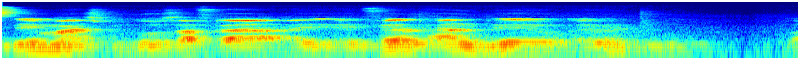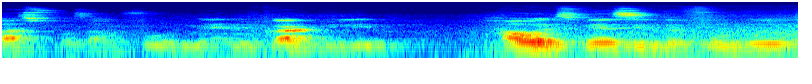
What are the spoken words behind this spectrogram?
stay much because after I, I felt hungry, I went to ask for some food. Man, you can't believe how expensive the food was.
